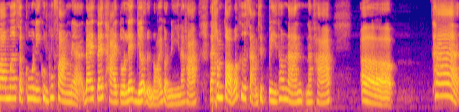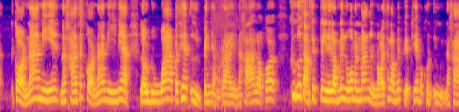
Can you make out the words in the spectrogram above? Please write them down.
ว่าเมื่อสักครู่นี้คุณผู้ฟังเนี่ย ได้ได้ทายตัวเลขเยอะหรือน้อยกว่านี้นะคะ แต่คำตอบก็คือสามสิบปีเท่านั้นนะคะ เอ่อถ้าก่อนหน้านี้นะคะ ถ้าก่อนหน้านี้เนี่ย เราดูว่าประเทศอื่นเป็นอย่างไรนะคะ เราก็คือคือสามสิบปีเนี่ยเราไม่รู้ว่ามันมากหรือน้อย ถ้าเราไม่เปรียบเทียบกับคนอื่นนะคะ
